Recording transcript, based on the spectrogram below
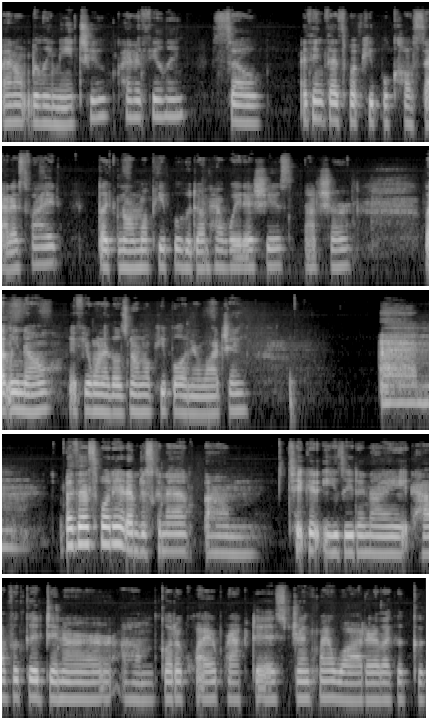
I don't really need to kind of feeling. So I think that's what people call satisfied, like normal people who don't have weight issues. Not sure. Let me know if you're one of those normal people and you're watching. Um, but that's about it. I'm just gonna um take it easy tonight, have a good dinner, um, go to choir practice, drink my water like a good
